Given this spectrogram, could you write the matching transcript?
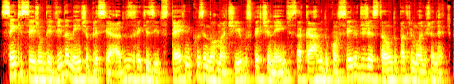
sem que sejam devidamente apreciados os requisitos técnicos e normativos pertinentes a cargo do Conselho de Gestão do Patrimônio Genético.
